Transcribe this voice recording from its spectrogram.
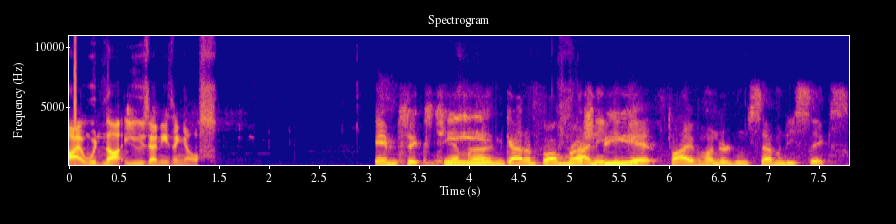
I would not use anything else. M16 Damn got a bum rush I need B. to get 576.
